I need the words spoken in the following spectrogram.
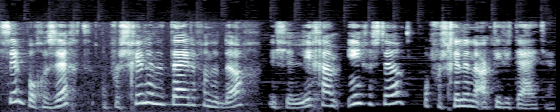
Simpel gezegd, op verschillende tijden van de dag is je lichaam ingesteld op verschillende activiteiten.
